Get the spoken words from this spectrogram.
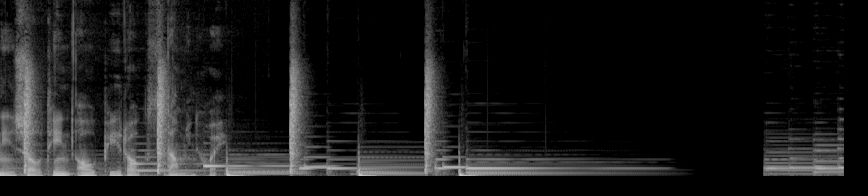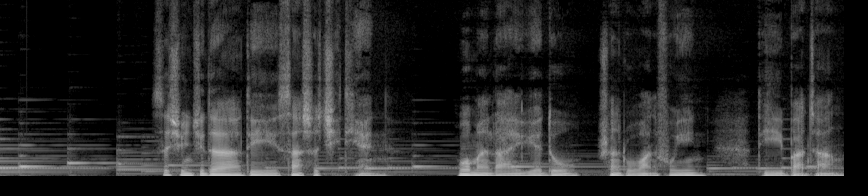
迎收听 OP Rocks 道明会。四旬期的第三十七天，我们来阅读《圣路万福音》第八章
